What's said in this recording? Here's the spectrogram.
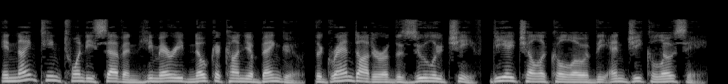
In 1927 he married Nokukhanya Bengu, the granddaughter of the Zulu chief, Dhlakolo of the Ngqolosi.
